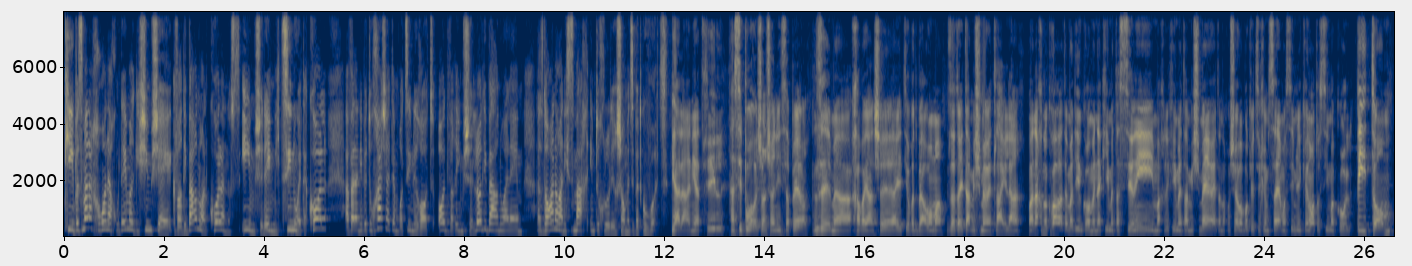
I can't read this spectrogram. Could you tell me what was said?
כי בזמן האחרון אנחנו די מרגישים שכבר דיברנו על כל הנושאים, שדי מיצינו את הכל, אבל אני בטוחה שאתם רוצים לראות עוד דברים שלא דיברנו עליהם, אז נורא נורא נשמח אם תוכלו לרשום את זה בתגובות. יאללה, אני אתחיל. הסיפור הראשון שאני אספר זה מהחוויה שהייתי עובד בארומה. זאת הייתה משמרת לילה, ואנחנו כבר, אתם יודעים, כבר מנקים את הסירים, מחליפים את המשמרת, אנחנו שבע בבוקר צריכים לסיים, עושים ניקיונות, עושים הכל. פתאום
